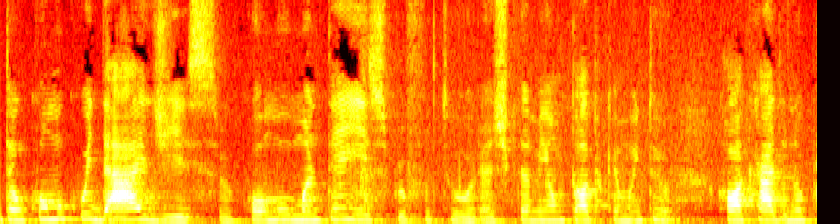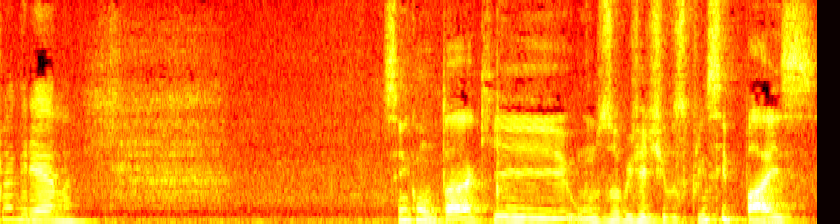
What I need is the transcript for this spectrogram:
então, como cuidar disso? Como manter isso para o futuro? Acho que também é um tópico que é muito colocado no programa. Sem contar que um dos objetivos principais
